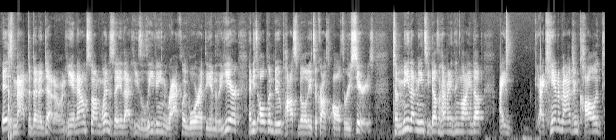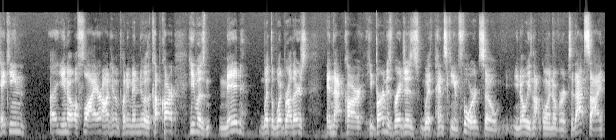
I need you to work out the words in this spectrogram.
is Matt DiBenedetto, and he announced on Wednesday that he's leaving Rackley War at the end of the year, and he's open to possibilities across all three series. To me, that means he doesn't have anything lined up. I I can't imagine Kaulig taking, uh, you know, a flyer on him and putting him into a cup car. He was mid with the Wood brothers in that car. He burned his bridges with Penske and Ford, so you know he's not going over to that side.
